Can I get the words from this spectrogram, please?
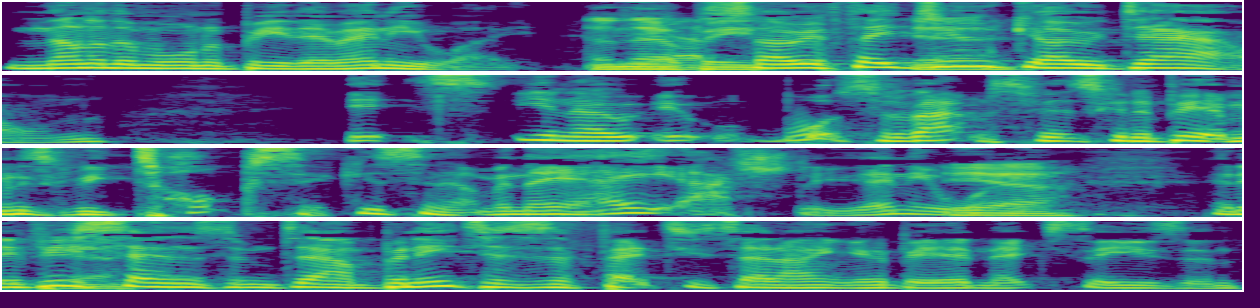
none of them want to be there anyway. And they'll be- so if they do yeah. go down. It's you know it, what sort of atmosphere it's going to be. I mean, it's going to be toxic, isn't it? I mean, they hate Ashley anyway. Yeah. And if he Yeah. sends them down, Benitez is effectively said, "I ain't going to be here next season."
